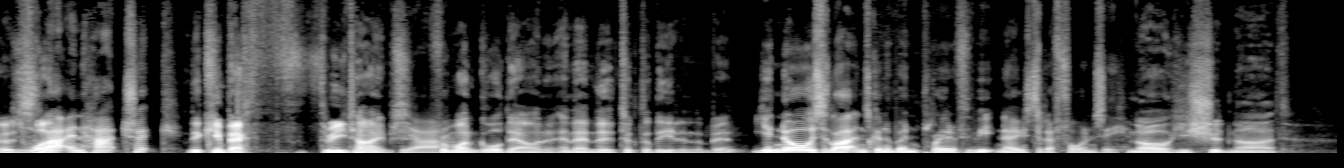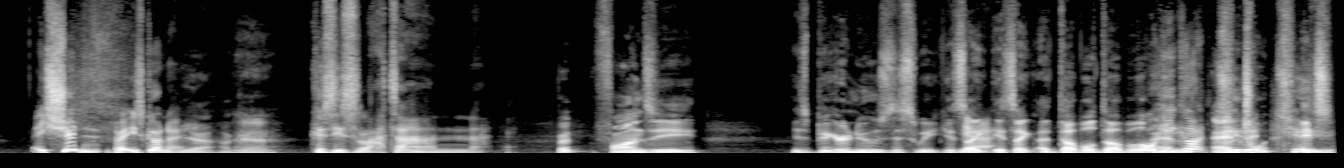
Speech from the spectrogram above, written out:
It was Latin hat trick. They came back th- three times Yeah. from one goal down, and then they took the lead in the bit. You know Zlatan's going to win Player of the Week now instead of Fonzie. No, he should not. He shouldn't, but he's gonna. Yeah, okay. Yeah. Because he's Zlatan. But Fonzie is bigger news this week. It's like it's like a double double. Well, he and, got and two and two. It's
